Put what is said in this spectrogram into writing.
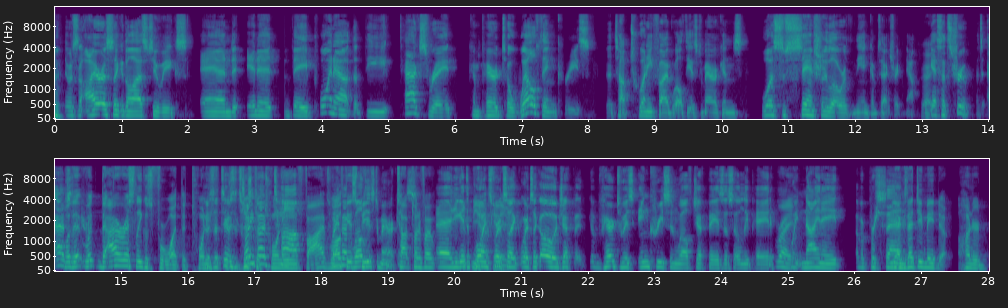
there was an IRS leak in the last two weeks, and in it they point out that the tax rate compared to wealth increase, the top twenty five wealthiest Americans. Was substantially lower than the income tax rate now. Right. Yes, that's true. That's well, absolutely the, true. the IRS leak was for what? The twenty. A, there's a just the 25 top, 25 25 wealthiest, wealthiest, Americans. Top twenty-five. and you get the Yeah, points where okay. it's like where it's like oh Jeff compared to his increase in wealth, Jeff Bezos only paid Right. 0.98 of a percent. Yeah, because that dude made hundred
